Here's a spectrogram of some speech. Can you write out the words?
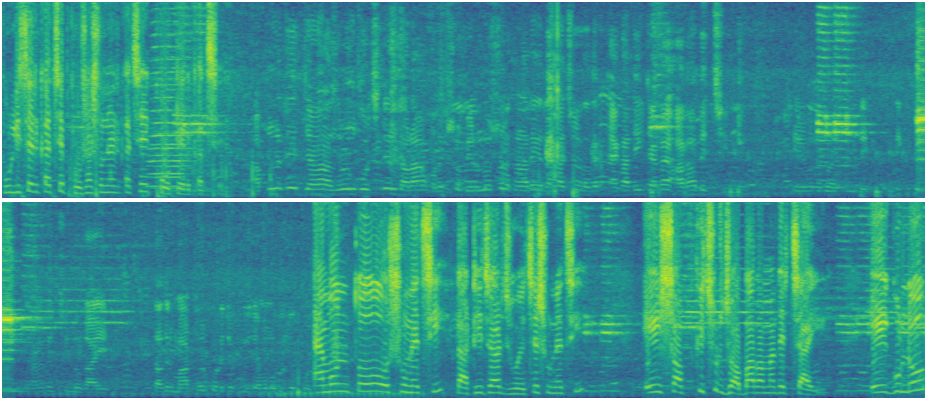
পুলিশের কাছে প্রশাসনের কাছে কোর্টের কাছে। আপনাদের যারা আন্দোলন করছিলেন তারা অনেক সময় বেরোনোর সময় থানা থেকে দেখাচ্ছিল তাদের একাধিক জায়গায় আঘাতের ছিল এমন তো শুনেছি লাঠিচার্জ হয়েছে শুনেছি। এই সব কিছুর জবাব আমাদের চাই। এইগুলো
